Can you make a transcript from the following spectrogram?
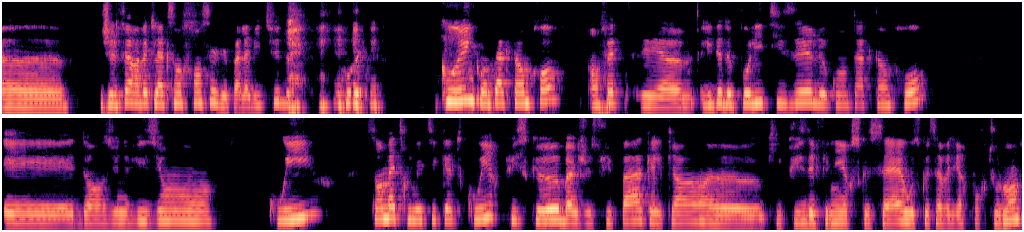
Euh, je vais le faire avec l'accent français, j'ai pas l'habitude. Courir, contact impro. En fait, c'est euh, l'idée de politiser le contact impro et dans une vision queer, sans mettre une étiquette queer, puisque bah, je suis pas quelqu'un euh, qui puisse définir ce que c'est ou ce que ça veut dire pour tout le monde.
